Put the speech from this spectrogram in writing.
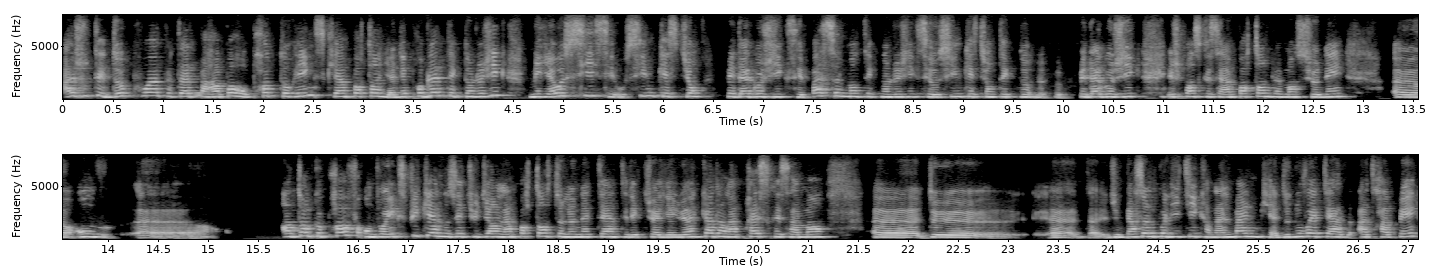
ajouter deux points peut-être par rapport au proctoring. Ce qui est important, il y a des problèmes technologiques, mais il y a aussi, c'est aussi une question pédagogique. C'est pas seulement technologique, c'est aussi une question pédagogique. Et je pense que c'est important de le mentionner. Euh, euh, en tant que prof, on doit expliquer à nos étudiants l'importance de l'honnêteté intellectuelle. Il y a eu un cas dans la presse récemment euh, d'une personne politique en Allemagne qui a de nouveau été attrapée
